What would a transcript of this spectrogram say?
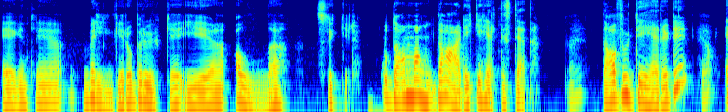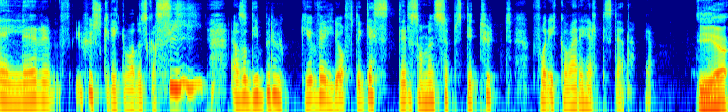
egentlig velger å bruke i alle stykker. Og da, da er de ikke helt til stede. Da vurderer de, ja. eller husker ikke hva de skal si. Altså, de bruker veldig ofte gester som en substitutt for ikke å være helt til stede. Ja. Er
